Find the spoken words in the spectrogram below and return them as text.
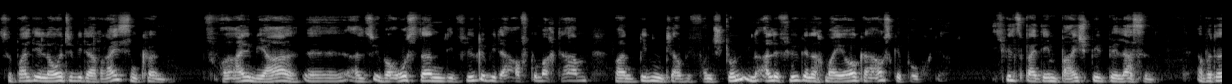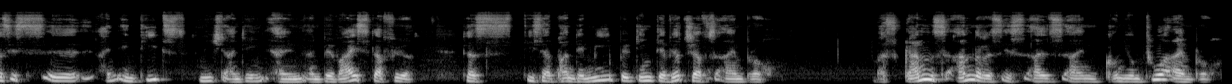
sobald die Leute wieder reisen können, vor einem Jahr, äh, als über Ostern die Flüge wieder aufgemacht haben, waren binnen, glaube ich, von Stunden alle Flüge nach Mallorca ausgebucht. Ich will es bei dem Beispiel belassen. Aber das ist äh, ein Indiz, nicht ein, ein, ein Beweis dafür, dass dieser pandemiebedingte Wirtschaftseinbruch was ganz anderes ist als ein Konjunktureinbruch.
